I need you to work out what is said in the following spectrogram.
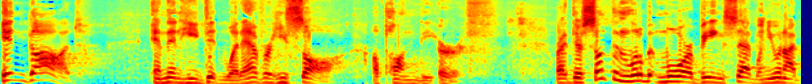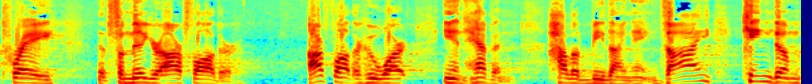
in God, and then he did whatever he saw upon the earth. Right? There's something a little bit more being said when you and I pray that familiar Our Father. Our Father who art in heaven, hallowed be thy name. Thy kingdom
